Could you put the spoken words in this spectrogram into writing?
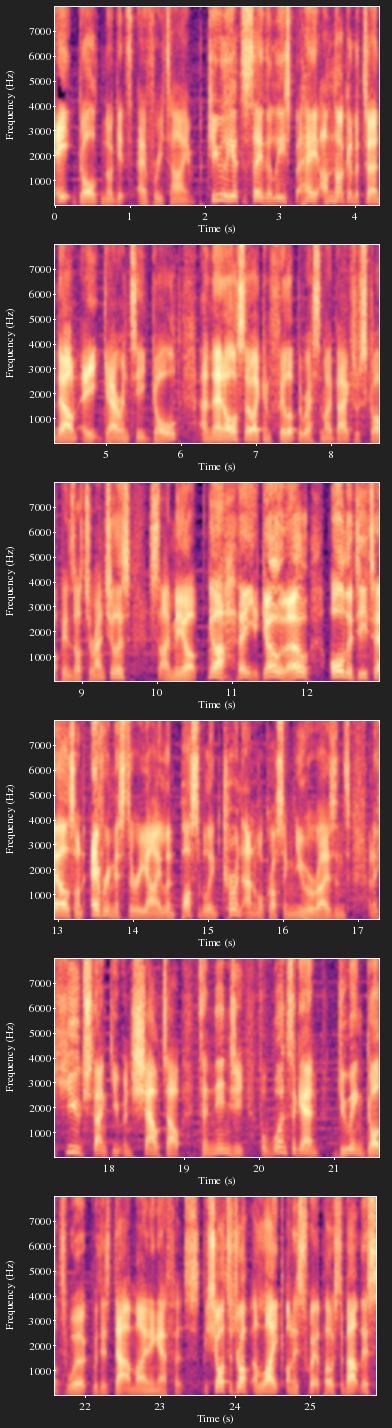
8 gold nuggets every time. Peculiar to say the least, but hey, I'm not going to turn down 8 guaranteed gold, and then also I can fill up the rest of my bags with scorpions or tarantulas sign me up. Ah, there you go, though. All the details on every mystery island possible in current Animal Crossing New Horizons, and a huge thank you and shout out to Ninji for once again doing God's work with his data mining efforts. Be sure to drop a like on his Twitter post about this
